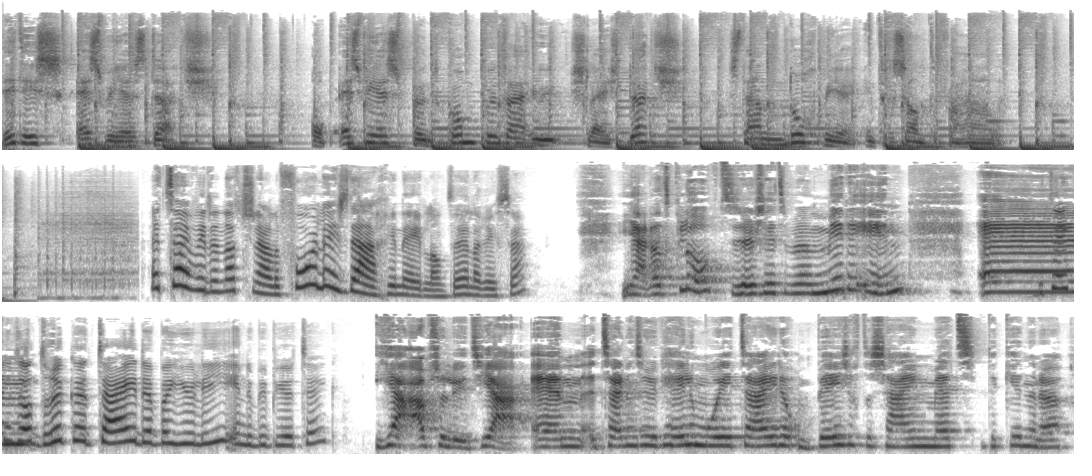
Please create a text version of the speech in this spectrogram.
Dit is SBS Dutch. Op sbs.com.au slash Dutch staan nog meer interessante verhalen. Het zijn weer de nationale voorleesdagen in Nederland, hè Larissa? Ja, dat klopt. Daar zitten we middenin. En... Betekent dat drukke tijden bij jullie in de bibliotheek? Ja, absoluut. Ja. En het zijn natuurlijk hele mooie tijden om bezig te zijn met de kinderen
